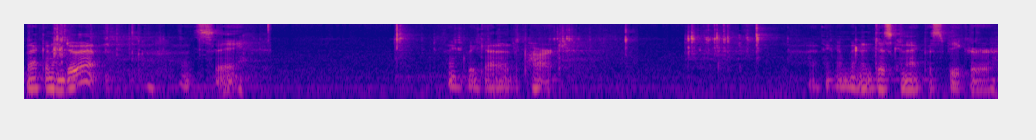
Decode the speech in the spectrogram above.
That gonna do it? Let's see. I think we got it apart. I think I'm gonna disconnect the speaker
